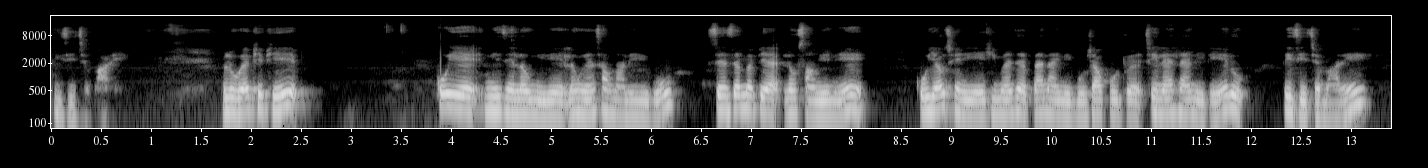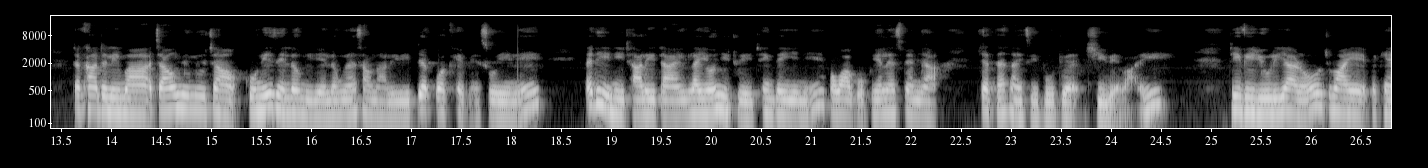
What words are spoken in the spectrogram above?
သိစေချင်ပါတယ်ဘယ်လိုပဲဖြစ်ဖြစ်ကိုယ့်ရဲ့နေ့စဉ်လုပ်နေတဲ့လုပ်ငန်းဆောင်တာလေးတွေကိုစဉ်ဆက်မပြတ်လှုပ်ဆောင်ရင်းနဲ့ကိုရောက်ချင်နေတဲ့ရီမန်းချက်ပန်းနိုင်တွေကိုရောက်ဖို့အတွက်ခြေလှမ်းလှမ်းနေတယ်လို့သိစေချင်ပါတယ်တခါတလေမှာအကြောင်းမျိုးမျိုးကြောင့်ကိုနေ့စဉ်လုပ်နေတဲ့လုပ်ငန်းဆောင်တာလေးတွေပြက်ကွက်ခဲ့ပဲဆိုရင်လေအဲ့ဒီအနေထားလေးတိုင်းလက်ရောညီထွေထိမ့်သိမ်းရင်းနဲ့ဘဝကို balance မြတ်မြ တ်ပြတ်တန်းနိုင်စေဖို့အတွက်ရည်ရွယ်ပါတယ်ဒီဗီဒီယိုလေးကတော့ကျမရဲ့ပကံ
